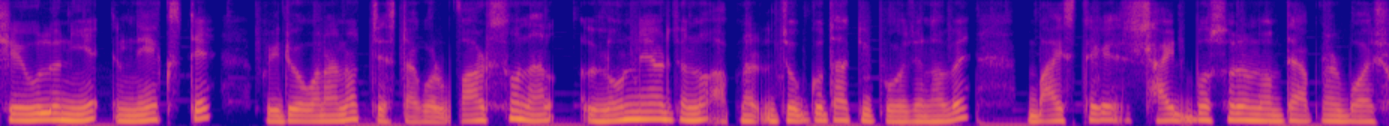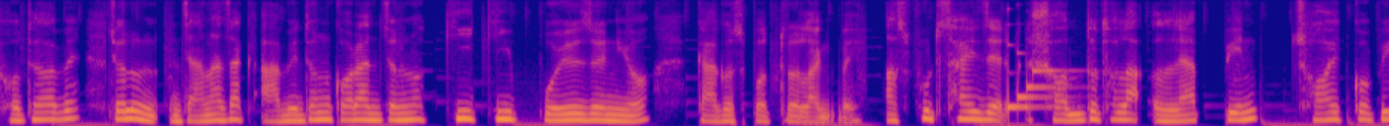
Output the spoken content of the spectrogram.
সেগুলো নিয়ে নেক্সটে ভিডিও বানানোর চেষ্টা করব। পার্সোনাল লোন নেওয়ার জন্য আপনার যোগ্যতা কি প্রয়োজন হবে? বাইশ থেকে ষাট বছরের মধ্যে আপনার বয়স হতে হবে। চলুন জানা যাক আবেদন করার জন্য কি কি প্রয়োজনীয় কাগজপত্র লাগবে। পাসপোর্ট সাইজের সদ্য তোলা ল্যাব পিন, ছয় কপি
